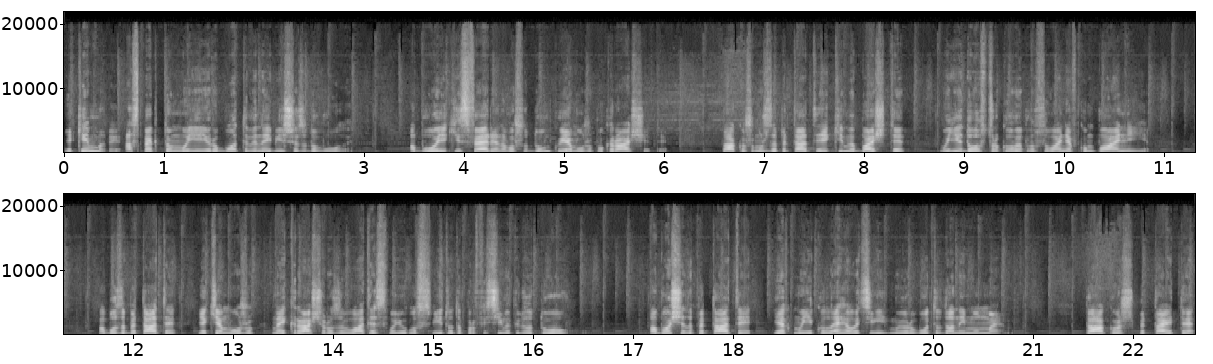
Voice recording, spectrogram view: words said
яким аспектом моєї роботи ви найбільше задоволені? Або які сфери, на вашу думку, я можу покращити? Також можу запитати, яким ви бачите моє довгострокове просування в компанії, або запитати, як я можу найкраще розвивати свою освіту та професійну підготовку, або ще запитати, як мої колеги оцінюють мою роботу в даний момент. Також питайте,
